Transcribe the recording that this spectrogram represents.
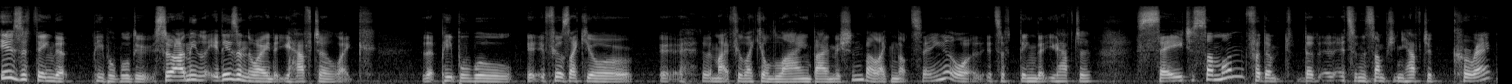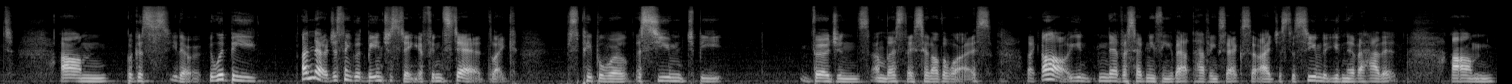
is a thing that people will do. So I mean, it is annoying that you have to like that people will. It, it feels like you're. Uh, that it might feel like you're lying by omission by like not saying it, or it's a thing that you have to say to someone for them. that it's an assumption you have to correct, um, because you know it would be. I don't know. I just think it would be interesting if instead, like, people were assumed to be virgins unless they said otherwise. Like, oh, you never said anything about having sex, so I just assume that you've never had it. Um,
